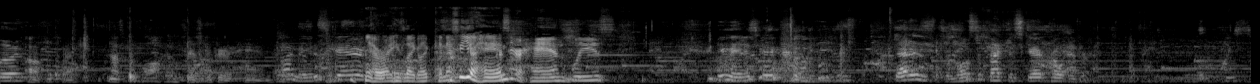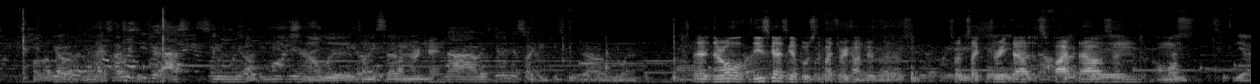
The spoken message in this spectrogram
Oh, that's right. That's cool. You're for your hand. I made it scared. Yeah, right. He's like, like, can I see your Can I see your hand, please? You made it scared. That is the most effective scarecrow ever. Hold up. Yo, the next time your teacher asks you, yo, do you use your homework? Yeah, be like, 27. Thunder King. Nah, I was doing this so I could keep school down away. They're, they're all, these guys get boosted by 300 by those. So it's like 3,000, it's 5,000, almost. Yeah,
